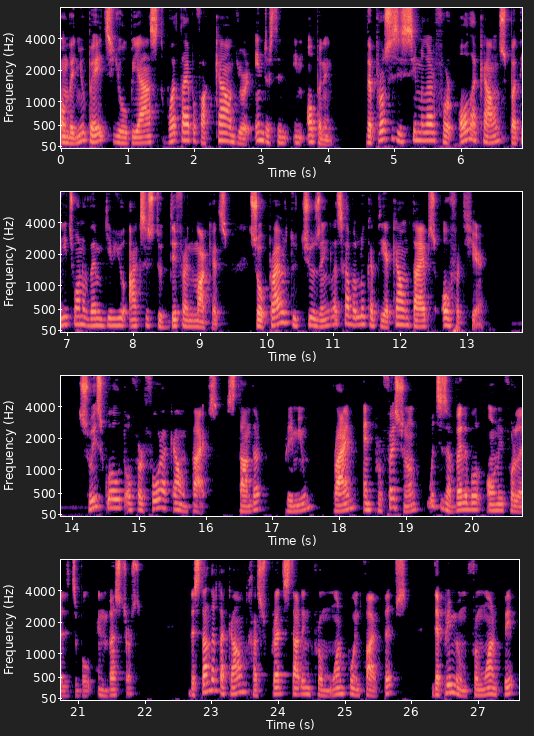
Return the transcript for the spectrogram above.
On the new page, you will be asked what type of account you are interested in opening. The process is similar for all accounts, but each one of them give you access to different markets. So prior to choosing, let's have a look at the account types offered here. Swissquote offer four account types, standard, premium, prime and professional, which is available only for eligible investors. The standard account has spread starting from 1.5 pips, the premium from 1 pip,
